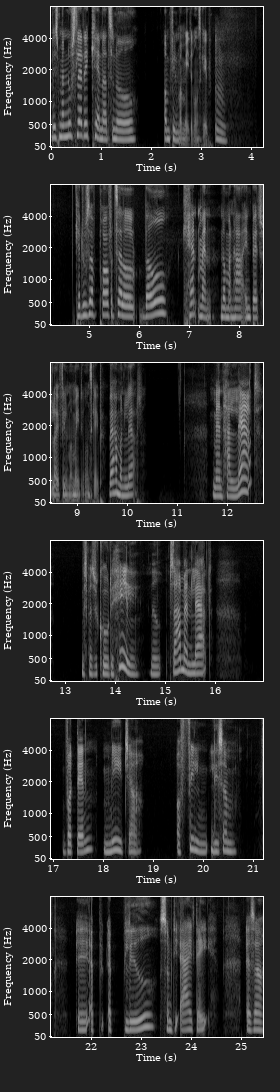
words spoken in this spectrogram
Hvis man nu slet ikke kender til noget om film og medievidenskab, Mm. kan du så prøve at fortælle, hvad kan man, når man har en bachelor i film og medievidenskab? Hvad har man lært? Man har lært, hvis man skal koge det helt ned, så har man lært, hvordan medier og film ligesom øh, er, er blevet, som de er i dag. Altså,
